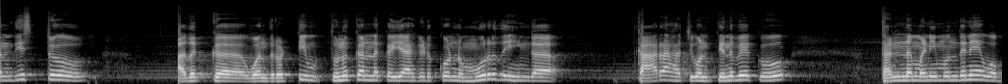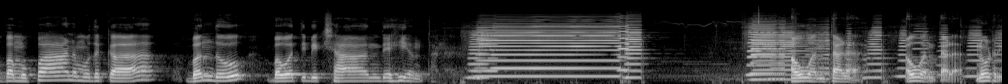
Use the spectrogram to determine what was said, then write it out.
ಒಂದಿಷ್ಟು ಅದಕ್ಕೆ ಒಂದು ರೊಟ್ಟಿ ತುಣುಕನ್ನು ಕೈಯಾಗಿ ಹಿಡ್ಕೊಂಡು ಮುರಿದು ಹಿಂಗೆ ಖಾರ ಹಚ್ಕೊಂಡು ತಿನ್ನಬೇಕು ತನ್ನ ಮಣಿ ಮುಂದೆನೇ ಒಬ್ಬ ಮುಪಾನ ಮುದುಕ ಬಂದು ಭವತಿ ಭಿಕ್ಷಾಂದೇಹಿ ಅಂತಾನ. ಅವು ಅಂತಾಳ ಅವು ಅಂತಾಳ. ನೋಡ್ರಿ,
